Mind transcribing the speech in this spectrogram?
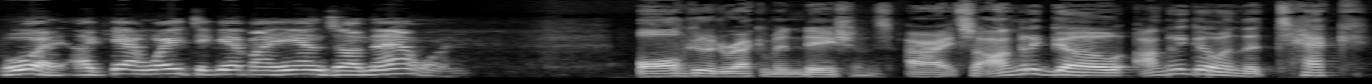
Boy, I can't wait to get my hands on that one. All good recommendations. All right, so I'm going to go. I'm to go in the tech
